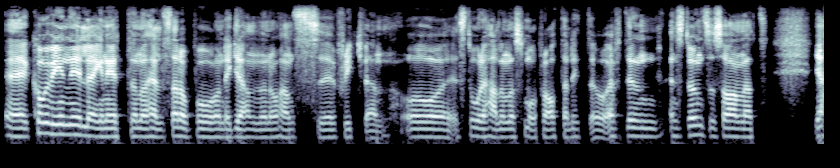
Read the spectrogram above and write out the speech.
Eh, kommer vi in i lägenheten och hälsar på den grannen och hans eh, flickvän och står i hallen och småpratar lite och efter en, en, stund så sa han att ja,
